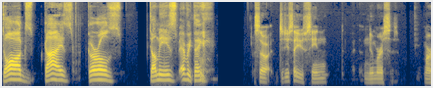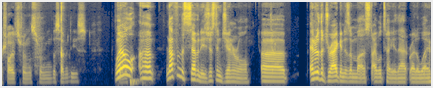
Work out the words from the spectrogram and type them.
dogs, guys, girls, dummies, everything. so, did you say you've seen numerous martial arts films from the seventies? Well, um, not from the seventies, just in general. Uh, Enter the Dragon is a must. I will tell you that right away.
